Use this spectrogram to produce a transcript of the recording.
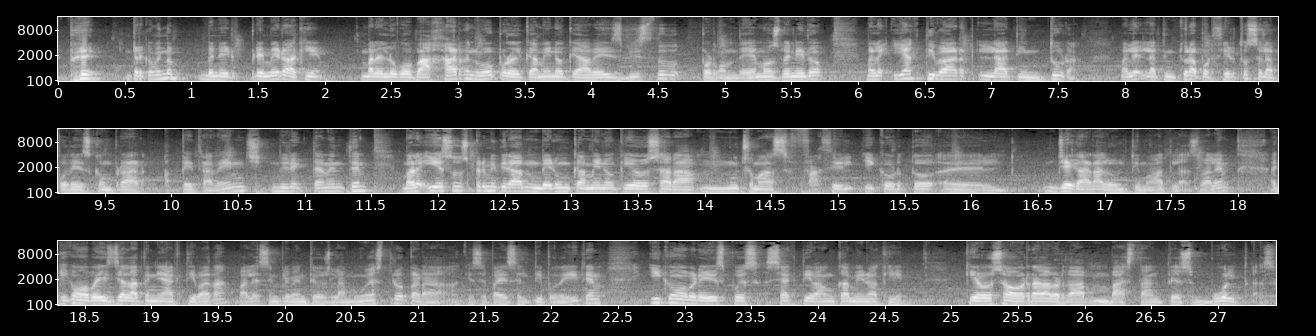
recomiendo venir primero aquí, ¿vale? Luego bajar de nuevo por el camino que habéis visto, por donde hemos venido, ¿vale? Y activar la tintura, ¿vale? La tintura, por cierto, se la podéis comprar a Petra Bench directamente, ¿vale? Y eso os permitirá ver un camino que os hará mucho más fácil y corto el llegar al último Atlas, ¿vale? Aquí como veis ya la tenía activada, ¿vale? Simplemente os la muestro para que sepáis el tipo de ítem y como veréis pues se activa un camino aquí que os ahorra la verdad bastantes vueltas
